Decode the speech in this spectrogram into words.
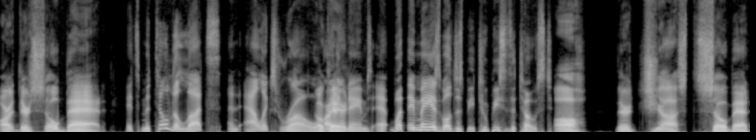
are they're so bad it's Matilda Lutz and Alex Roe are their names, uh, but they may as well just be two pieces of toast. Oh, they're just so bad.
